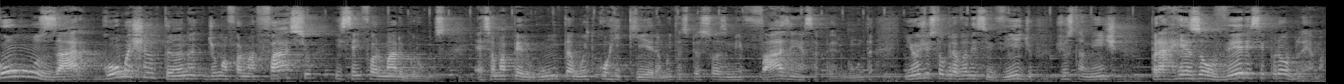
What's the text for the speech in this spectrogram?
como usar goma xantana de uma forma fácil e sem formar grumos? Essa é uma pergunta muito corriqueira, muitas pessoas me fazem essa pergunta e hoje eu estou gravando esse vídeo justamente para resolver esse problema.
